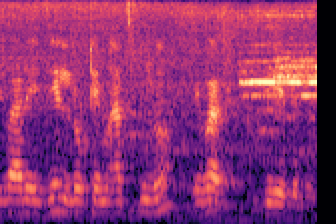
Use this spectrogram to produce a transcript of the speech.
এবার এই যে লোটে মাছগুলো এবার দিয়ে দেব।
